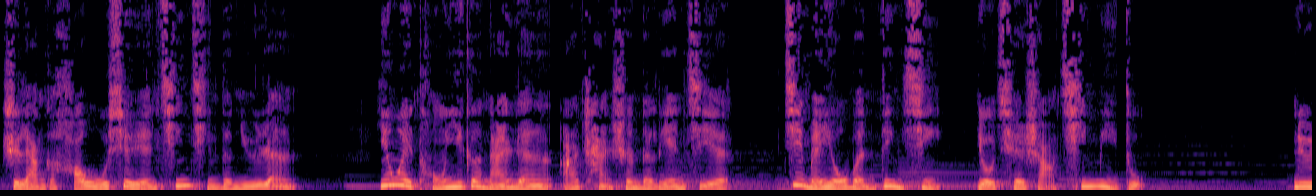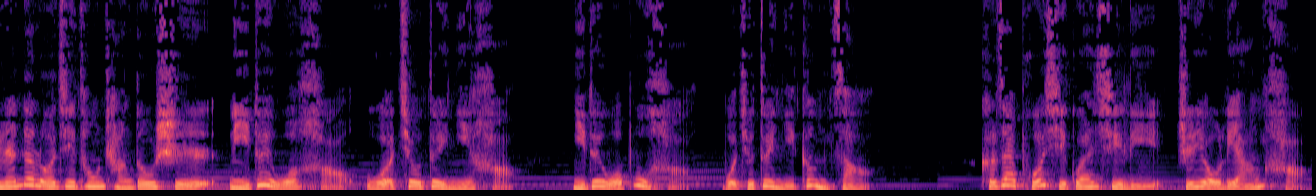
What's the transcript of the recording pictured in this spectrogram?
是两个毫无血缘亲情的女人。因为同一个男人而产生的连结，既没有稳定性，又缺少亲密度。女人的逻辑通常都是：你对我好，我就对你好；你对我不好，我就对你更糟。可在婆媳关系里，只有良好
